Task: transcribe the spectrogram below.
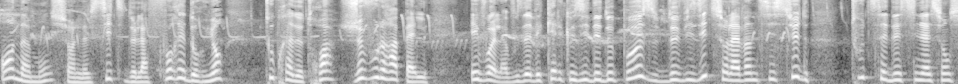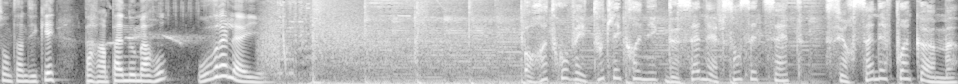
en amont sur le site de la forêt d'Orient tout près de Troyes, je vous le rappelle. Et voilà, vous avez quelques idées de pause, de visite sur la 26 Sud. Toutes ces destinations sont indiquées par un panneau marron. Ouvrez l'œil. Retrouvez toutes les chroniques de Sanef 177 sur sanef.com.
